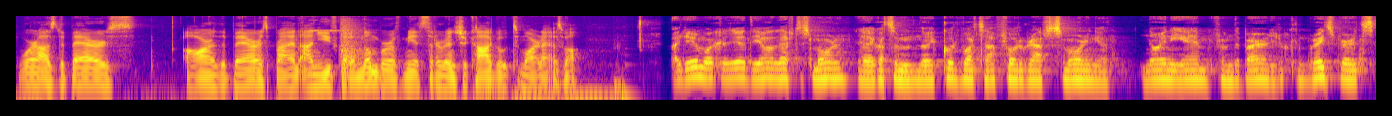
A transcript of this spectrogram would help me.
whereas the Bears are the Bears, Brian, and you've got a number of mates that are in Chicago tomorrow night as well. I do, Michael. Yeah, they all left this morning. Uh, I got some like, good WhatsApp photographs this morning at 9 a.m. from the bar. They looked in great spirits.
